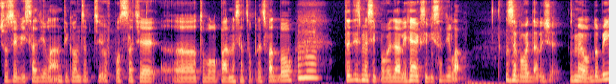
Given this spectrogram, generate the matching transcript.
čo si vysadila antikoncepciu, v podstate uh, to bolo pár mesiacov pred svadbou, uh-huh. tedy sme si povedali, hej, ak si vysadila, sme povedali, že sme v období,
